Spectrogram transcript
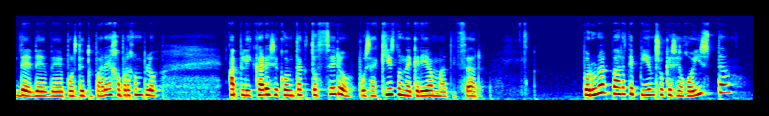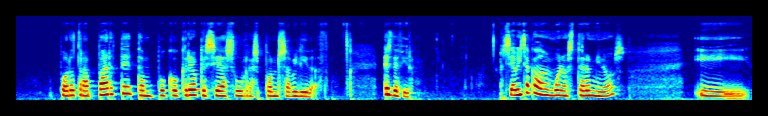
de, de, de, pues de tu pareja, por ejemplo, aplicar ese contacto cero? Pues aquí es donde quería matizar. Por una parte pienso que es egoísta, por otra parte tampoco creo que sea su responsabilidad. Es decir, si habéis acabado en buenos términos y,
